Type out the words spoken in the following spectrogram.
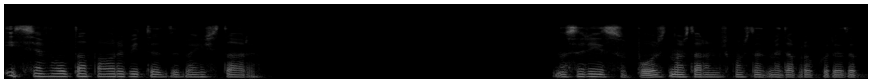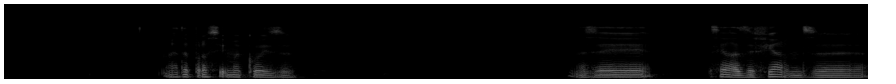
Isso é voltar para a órbita de bem-estar. Não seria suposto nós estarmos constantemente à procura da. Não é da próxima coisa. Mas é. Sei lá, desafiar-nos a.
